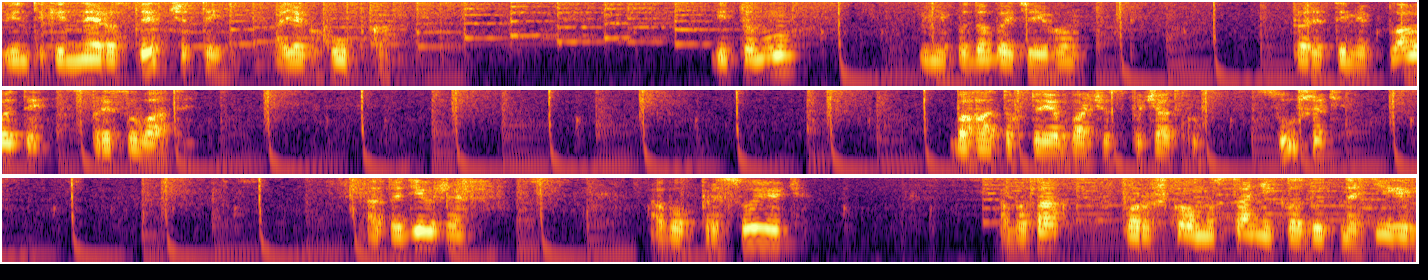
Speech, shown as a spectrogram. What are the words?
Він такий не розсипчатий, а як губка. І тому мені подобається його перед тим як плавити, спресувати. Багато хто я бачу спочатку сушать, а тоді вже або пресують, або так в порошковому стані кладуть на тігель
